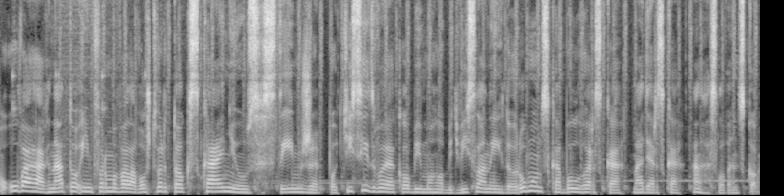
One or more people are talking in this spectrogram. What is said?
O úvahách NATO informovala vo štvrtok Sky News s tým, že po tisíc vojakov by mohlo byť vyslaných do Rumunska, Bulharska, Maďarska a na Slovensko.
